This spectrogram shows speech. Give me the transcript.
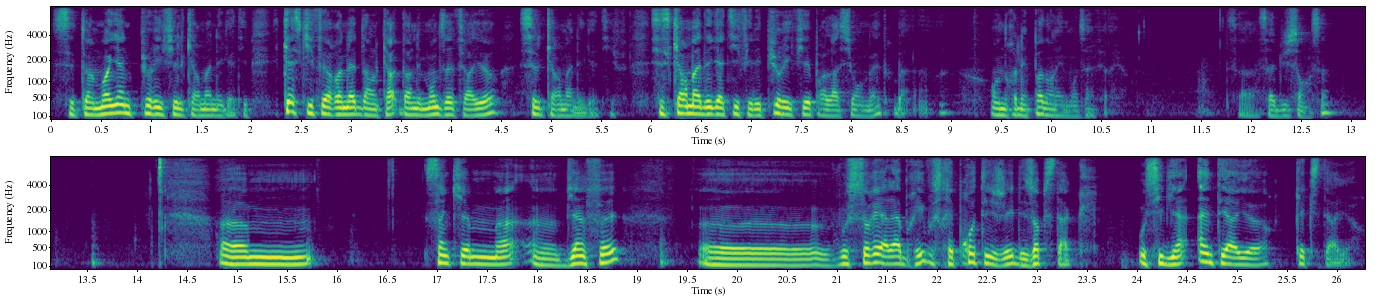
C'est un moyen de purifier le karma négatif. Qu'est-ce qui fait renaître dans, le, dans les mondes inférieurs? C'est le karma négatif. Si ce karma négatif il est purifié par l'action au maître, ben, on ne renaît pas dans les mondes inférieurs. Ça, a du sens. Hein. Euh, cinquième euh, bienfait, euh, vous serez à l'abri, vous serez protégé des obstacles, aussi bien intérieurs qu'extérieurs.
